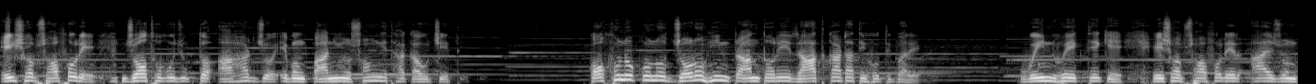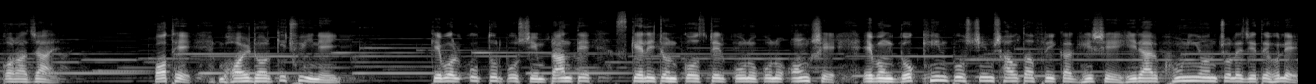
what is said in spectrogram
এইসব সফরে যথোপযুক্ত আহার্য এবং পানীয় সঙ্গে থাকা উচিত। কখনো কোনো জনহীন প্রান্তরে রাত কাটাতে হতে পারে। উইন্ডহোয়েক থেকে এসব সফরের আয়োজন করা যায়। পথে ভয় ডর কিছুই নেই। কেবল উত্তর পশ্চিম প্রান্তে স্কেলিটন কোস্টের কোনো কোনো অংশে এবং দক্ষিণ পশ্চিম সাউথ আফ্রিকা ঘেঁষে হীরার খনি অঞ্চলে যেতে হলে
